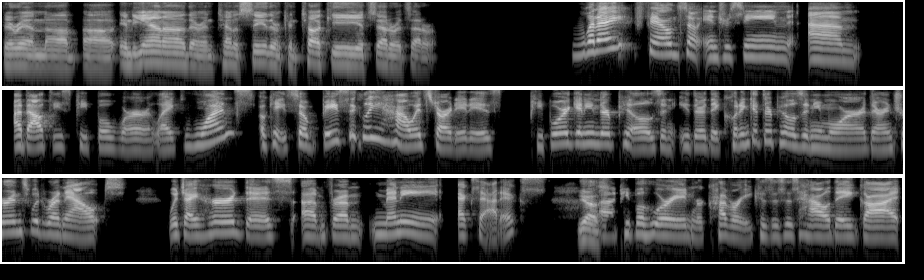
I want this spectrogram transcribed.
they're in uh, uh, Indiana, they're in Tennessee, they're in Kentucky, et cetera, et cetera. What I found so interesting um about these people were like once okay, so basically how it started is people were getting their pills and either they couldn't get their pills anymore, their insurance would run out, which I heard this um, from many ex-addicts Yes, uh, people who are in recovery because this is how they got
